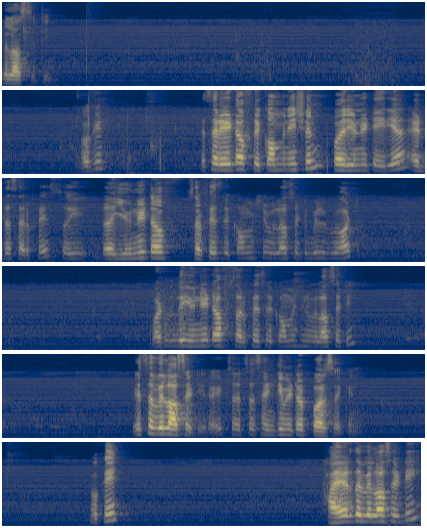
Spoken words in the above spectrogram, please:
velocity okay? It's a rate of recombination per unit area at the surface. So the unit of surface recombination velocity will be what? What will the unit of surface recombination velocity? It's a velocity right? So it's a centimeter per second. Okay? Higher the velocity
